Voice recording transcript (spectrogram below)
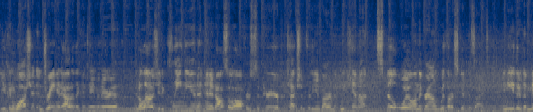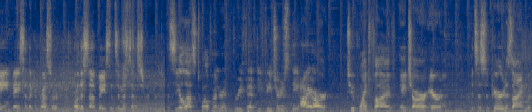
you can wash it and drain it out of the containment area. It allows you to clean the unit and it also offers superior protection for the environment. We cannot spill oil on the ground with our skid designs in either the main base of the compressor or the sub base that's an accessory. The CLS 1200 350 features the IR 2.5 HR air end. It's a superior design with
